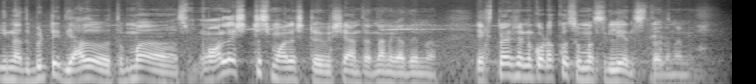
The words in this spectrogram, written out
ಇನ್ನು ಅದು ಬಿಟ್ಟಿದ್ದು ಯಾವುದು ತುಂಬ ಸ್ಮಾಲೆಸ್ಟ್ ಸ್ಮಾಲೆಸ್ಟ್ ವಿಷಯ ಅಂತ ನನಗೆ ಅದನ್ನು ಎಕ್ಸ್ಪ್ಲೇಷನ್ ಕೊಡೋಕ್ಕೂ ಸುಮ್ಮ ಸಿಲ್ಲಿ ಅನಿಸ್ತದೆ ನನಗೆ.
